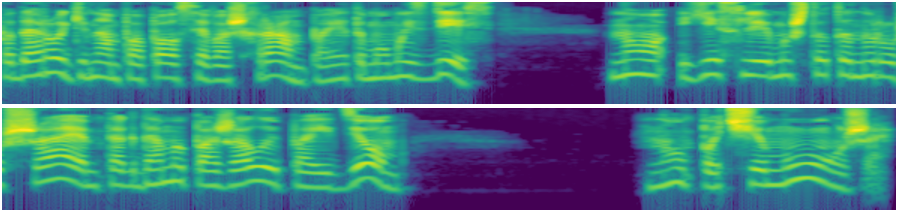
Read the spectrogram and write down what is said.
По дороге нам попался ваш храм, поэтому мы здесь. Но если мы что-то нарушаем, тогда мы, пожалуй, пойдем». «Ну почему же?»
